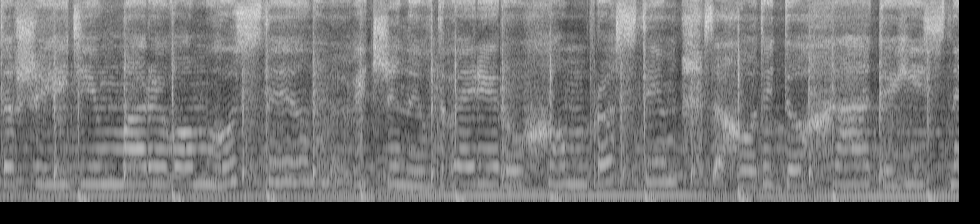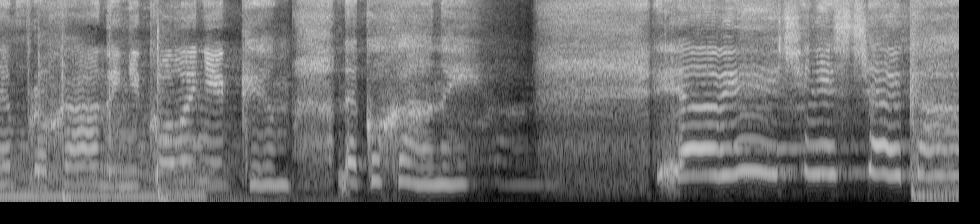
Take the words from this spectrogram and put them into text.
окутавши дім маревом густим, відчинив двері рухом простим, заходить до хати, гість непроханий, ніколи ніким не коханий. Я вічність чекав,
